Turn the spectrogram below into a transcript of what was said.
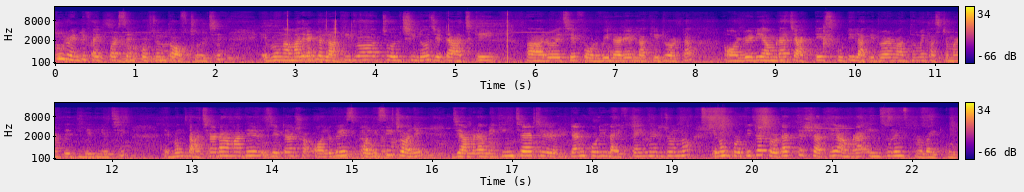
to twenty five percent পর্যন্ত অফ চলছে। এবং আমাদের একটা লাকি ড্র চলছিল, যেটা আজকেই রয়েছে ফোর হুইলারের লাকি ড্রটা অলরেডি আমরা চারটে স্কুটি লাকি ড্রয়ের মাধ্যমে কাস্টমারদের দিয়ে দিয়েছি। এবং তাছাড়া আমাদের যেটা অলওয়েজ পলিসি চলে, যে আমরা মেকিং চার্জ রিটার্ন করি লাইফ টাইমের জন্য, এবং প্রতিটা প্রোডাক্টের সাথে আমরা ইন্স্যুরেন্স প্রোভাইড করি।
